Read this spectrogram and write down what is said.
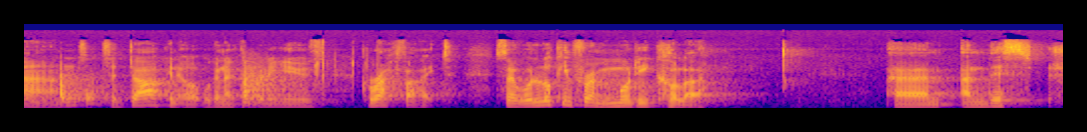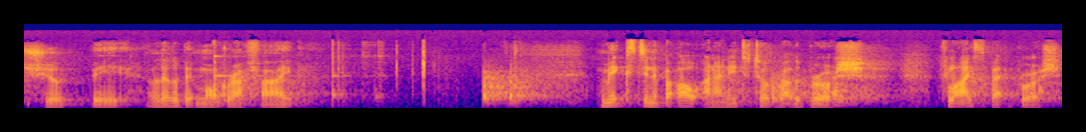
And to darken it up, we're to, I'm to use graphite. So we're looking for a muddy colour. Um, and this should be a little bit more graphite. Mixed in about, oh, and I need to talk about the brush. Fly speck brush.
